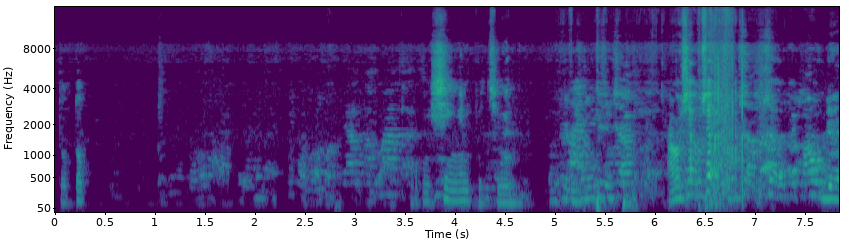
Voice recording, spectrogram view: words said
Tutup. Singin bajingan. Aku sih, Aku sih aku sih. aku sih mau deh.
